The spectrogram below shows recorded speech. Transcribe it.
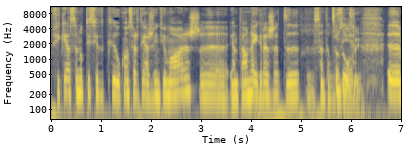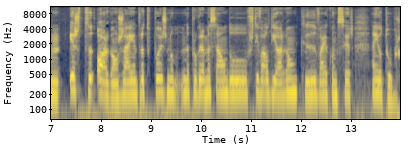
Fica essa notícia de que o concerto é às 21 horas, eh, então na igreja de eh, Santa Luzia. Santa Luzia. Este órgão já entra depois no, na programação do Festival de Órgão que vai acontecer em outubro.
